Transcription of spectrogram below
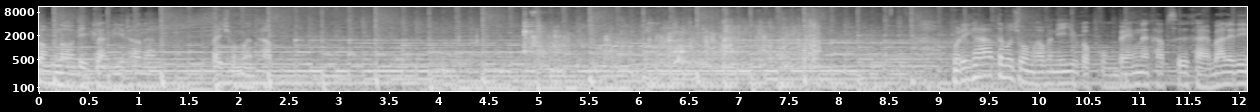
ต้องนอดิกหลังนี้เท่านั้นไปชมกันครับสวัสดีครับท่านผู้ชมครับวันนี้อยู่กับผมแบงค์นะครับซื้อขายบ้านเลดี้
